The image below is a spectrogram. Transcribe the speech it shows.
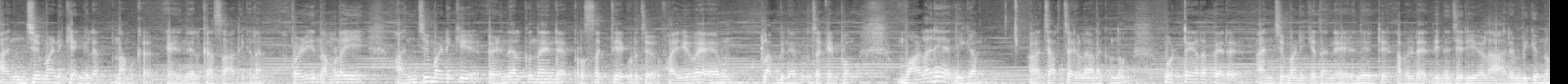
അഞ്ച് മണിക്കെങ്കിലും നമുക്ക് എഴുന്നേൽക്കാൻ സാധിക്കണം. അപ്പോൾ ഈ നമ്മൾ ഈ അഞ്ച് മണിക്ക് എഴുന്നേൽക്കുന്നതിന്റെ പ്രസക്തിയെക്കുറിച്ച് ഫൈവ് എ ക്ലബിനെ കുറിച്ചൊക്കെ ഇപ്പം വളരെയധികം ചർച്ചകൾ നടക്കുന്നു. ഒട്ടേറെ പേര് അഞ്ച് മണിക്ക് തന്നെ എഴുന്നേറ്റ് അവരുടെ ദിനചര്യകൾ ആരംഭിക്കുന്നു.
